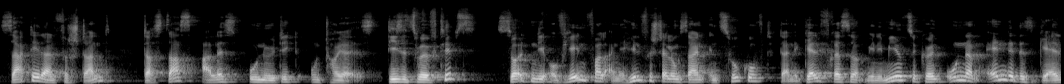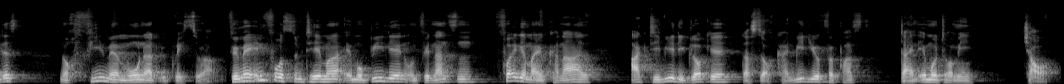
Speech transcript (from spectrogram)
sagt dir dein Verstand, dass das alles unnötig und teuer ist. Diese zwölf Tipps sollten dir auf jeden Fall eine Hilfestellung sein, in Zukunft deine Geldfresser minimieren zu können und am Ende des Geldes noch viel mehr Monat übrig zu haben. Für mehr Infos zum Thema Immobilien und Finanzen folge meinem Kanal, aktiviere die Glocke, dass du auch kein Video verpasst. Dein Immo Tommy. Ciao.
